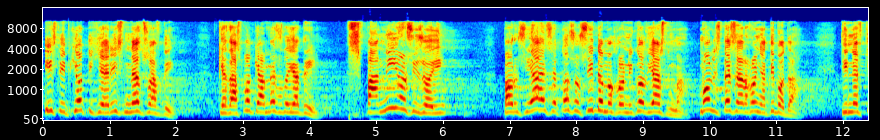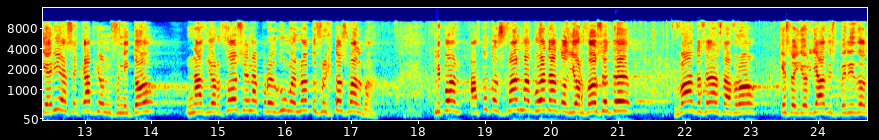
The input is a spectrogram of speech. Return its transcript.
είστε οι πιο τυχεροί στην αίθουσα αυτή. Και θα σας πω και αμέσως το γιατί. Σπανίως η ζωή παρουσιάζει σε τόσο σύντομο χρονικό διάστημα, μόλις τέσσερα χρόνια τίποτα, την ευκαιρία σε κάποιον θνητό να διορθώσει ένα προηγούμενο του φρικτό σφάλμα. Λοιπόν, αυτό το σφάλμα μπορείτε να το διορθώσετε βάζοντας ένα σταυρό και στο Γεωργιάδης Σπυρίδων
